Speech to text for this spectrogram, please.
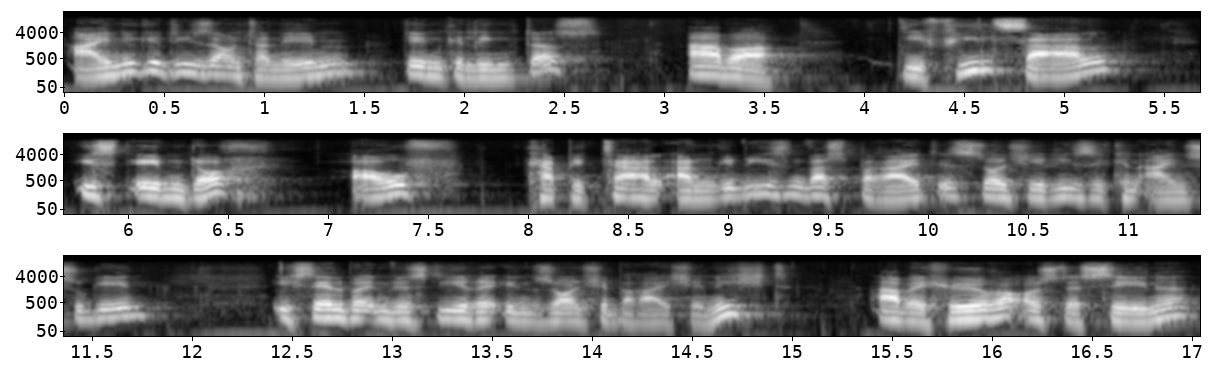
Einige dieser Unternehmen, denen gelingt das, aber die Vielzahl ist eben doch auf Kapital angewiesen, was bereit ist, solche Risiken einzugehen. Ich selber investiere in solche Bereiche nicht, aber ich höre aus der Szene,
